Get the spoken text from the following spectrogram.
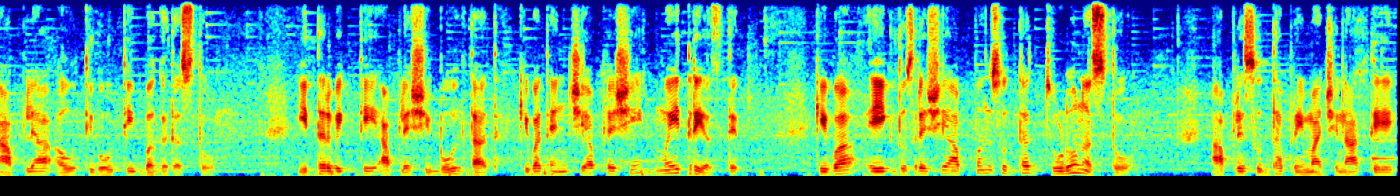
आपल्या अवतीभोवती बघत असतो इतर व्यक्ती आपल्याशी बोलतात किंवा त्यांची आपल्याशी मैत्री असते किंवा एक दुसऱ्याशी आपणसुद्धा जुडून असतो आपलेसुद्धा प्रेमाचे नाते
